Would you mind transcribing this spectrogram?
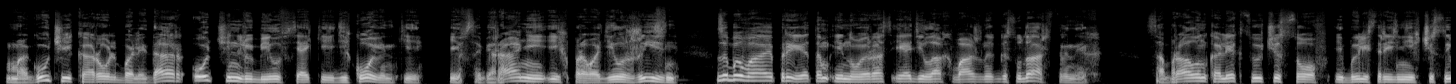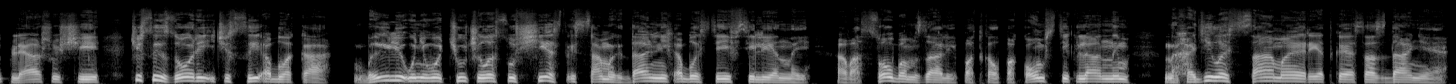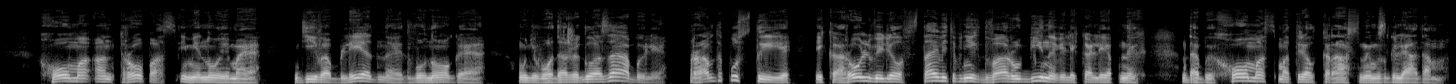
Могучий король Болидар очень любил всякие диковинки и в собирании их проводил жизнь, забывая при этом иной раз и о делах важных государственных. Собрал он коллекцию часов, и были среди них часы пляшущие, часы зори и часы облака. Были у него чучела существ из самых дальних областей Вселенной, а в особом зале под колпаком стеклянным находилось самое редкое создание — Homo anthropos именуемое, диво бледное, двуногое. У него даже глаза были, правда пустые, и король велел вставить в них два рубина великолепных, дабы Хома смотрел красным взглядом.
